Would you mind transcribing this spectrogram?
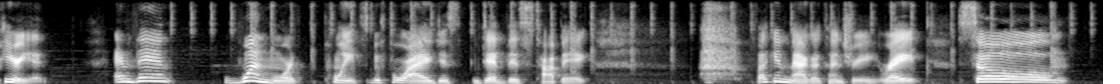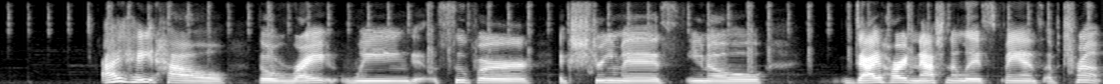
Period. And then one more point before I just dead this topic. Fucking MAGA country, right? So I hate how the right wing, super extremist, you know, diehard nationalist fans of Trump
